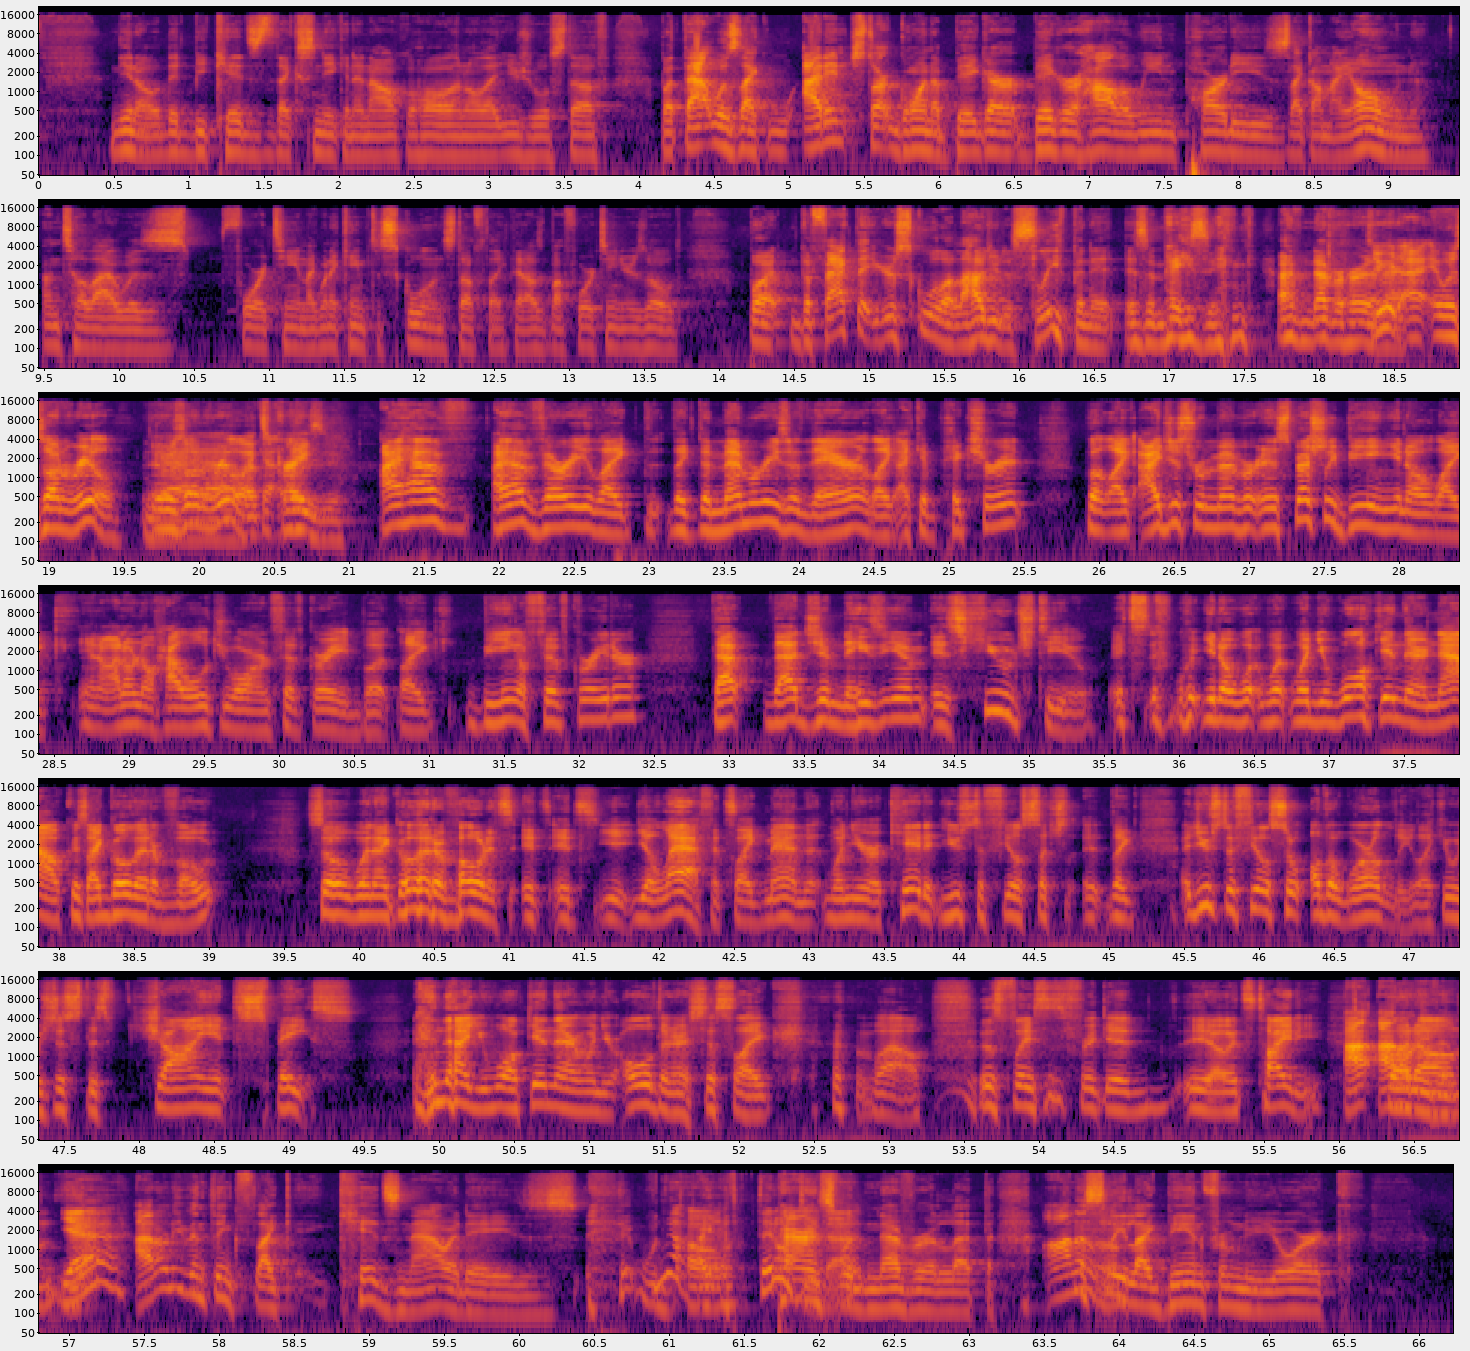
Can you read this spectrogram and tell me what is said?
you know there'd be kids like sneaking in alcohol and all that usual stuff. But that was like I didn't start going to bigger bigger Halloween parties like on my own until I was 14 like when it came to school and stuff like that. I was about 14 years old. But the fact that your school allowed you to sleep in it is amazing. I've never heard dude of that. I, it was unreal. It was Yeah, yeah, unreal that's like, crazy. like, i have i have very like th- like the memories are there like i can picture it but like i just remember and especially being you know like you know i don't know how old you are in fifth grade but like being a fifth grader that that gymnasium is huge to you it's you know when, when you walk in there now because i go there to vote so when I go there to vote, it's it's it's you, you laugh. It's like man, when you're a kid, it used to feel such it, like it used to feel so otherworldly. Like it was just this giant space, and now you walk in there when you're older, and it's just like, wow, this place is freaking you know it's tidy. I, I but don't um even, yeah, I don't even think like kids nowadays would No, like, they don't do parents that. would never let them. Honestly, like being from New York,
